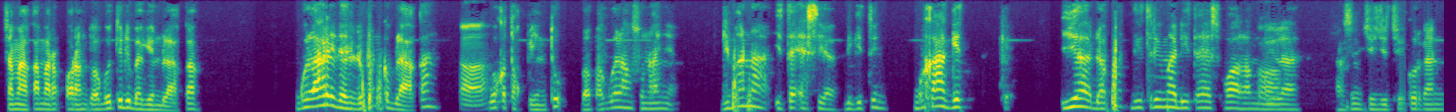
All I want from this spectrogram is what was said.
sama kamar orang tua gue tuh di bagian belakang. Gue lari dari depan ke belakang Ah. gue ketok pintu bapak gue langsung nanya gimana ITS ya? Digituin. Gue kaget. Kayak, iya dapat diterima di ITS wah alhamdulillah. Langsung sujud syukur kan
